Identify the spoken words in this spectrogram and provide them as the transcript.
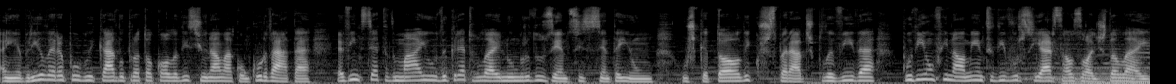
Em abril era publicado o protocolo adicional à concordata. A 27 de maio, o decreto-lei número 261. Os católicos, separados pela vida, podiam finalmente divorciar-se aos olhos da lei.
